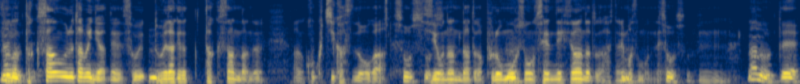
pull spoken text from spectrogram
そのたくさん売るためにはねそういううん。どれだけたくさんのね、あの告知活動がそうそう必要なんだとかプロモーション、宣伝必要なんだとか話になりますもんね。そうそうう。ん。なので、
